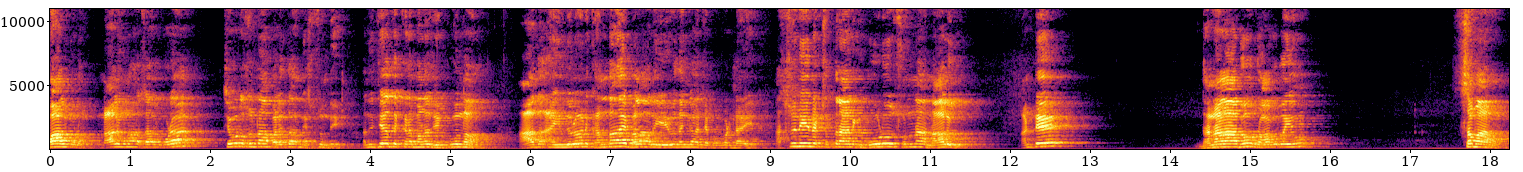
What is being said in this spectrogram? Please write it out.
పాల్గొనం నాలుగు మాసాలు కూడా చివరి సున్నా ఫలితాన్ని ఇస్తుంది. అందుచేత ఇక్కడ మనం చెప్పుకుందాం. ఆదా ఇందులోని కందాయ ఫలాలు ఏ విధంగా చెప్పబడ్డాయి? అశ్విని నక్షత్రానికి మూడు సున్నా నాలుగు. అంటే ధనలాభం రోగభయం సమానం.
